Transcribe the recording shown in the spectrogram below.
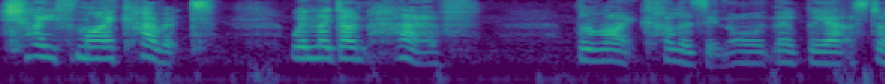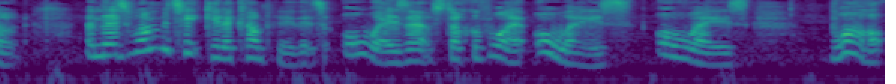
chafe my carrot when they don't have the right colors in or they'll be out of stock. And there's one particular company that's always out of stock of white always always what?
